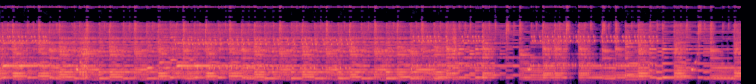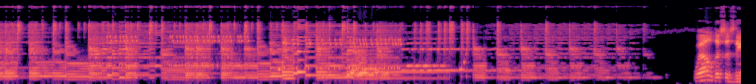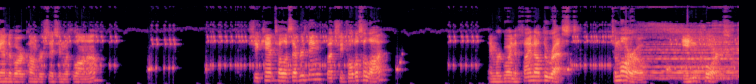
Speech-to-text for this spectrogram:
This is the end of our conversation with Lana. She can't tell us everything, but she told us a lot. And we're going to find out the rest tomorrow in court.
